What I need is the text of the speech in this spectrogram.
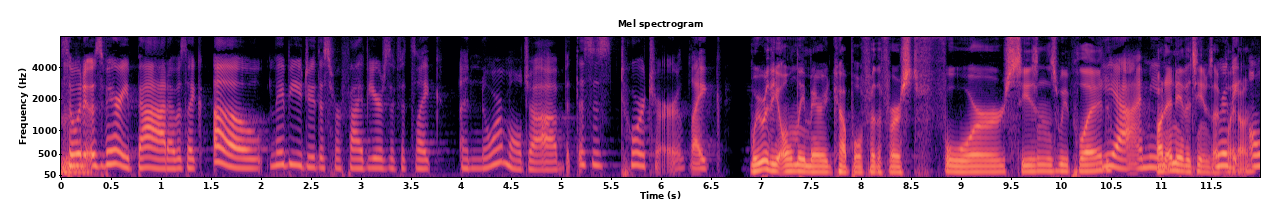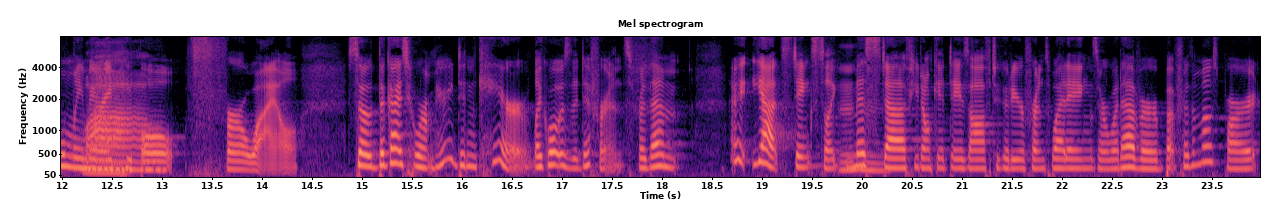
So when hmm. it was very bad, I was like, "Oh, maybe you do this for five years if it's like a normal job, but this is torture." Like, we were the only married couple for the first four seasons we played. yeah, I mean, on any of the teams I we were played the on. only married Wow. people for a while. So the guys who weren't married didn't care. Like, what was the difference for them? I mean, yeah, it stinks to like miss stuff. You don't get days off to go to your friends' weddings or whatever. But for the most part,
